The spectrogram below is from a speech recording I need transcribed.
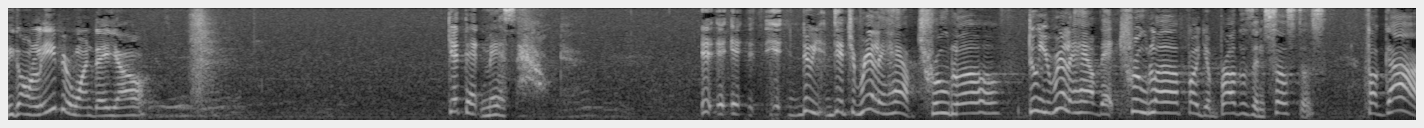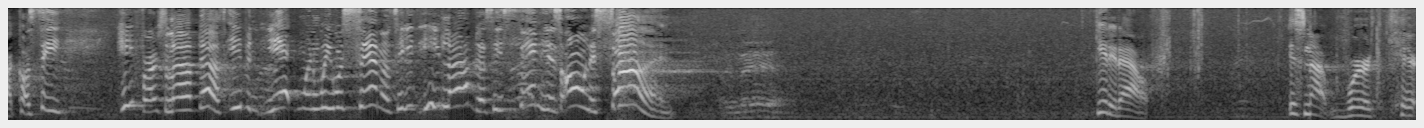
We gonna leave here one day, y'all. Get that mess out. It, it, it, do you, did you really have true love? Do you really have that true love for your brothers and sisters? For God? Because, see, He first loved us. Even yet when we were sinners, He, he loved us. He sent His only Son. Amen. Get it out. It's not worth care.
